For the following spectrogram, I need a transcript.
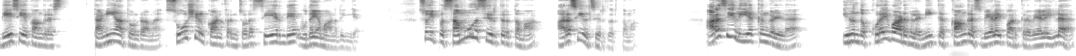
தேசிய காங்கிரஸ் தனியாக தோன்றாமல் சோஷியல் கான்ஃபரன்ஸோட சேர்ந்தே உதயமானது இங்கே. ஸோ இப்போ சமூக சீர்திருத்தமாக அரசியல் சீர்திருத்தமாக அரசியல் இயக்கங்களில் இருந்த குறைபாடுகளை நீக்க காங்கிரஸ் வேலை பார்க்கிற வேளையில்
